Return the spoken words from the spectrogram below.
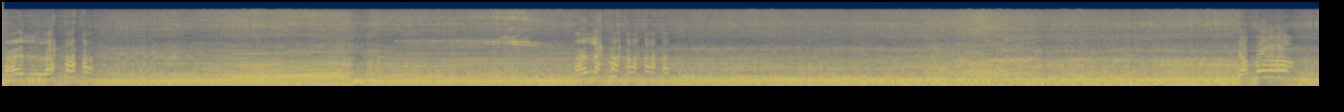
Hala. Hala. Gabo!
